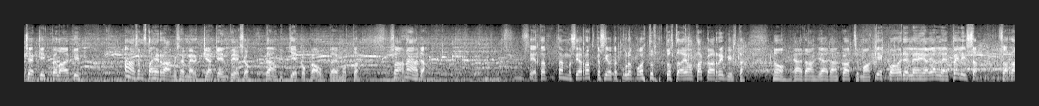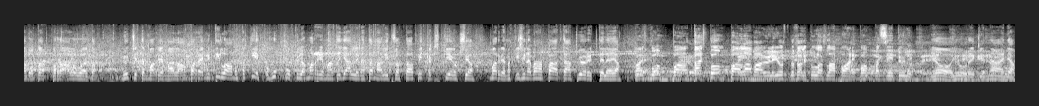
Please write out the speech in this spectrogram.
tsekki pelaajakin vähän semmoista heräämisen merkkiä kenties jo tähänkin kiekkokauteen, mutta saa nähdä. Sieltä tämmöisiä ratkaisijoita kuule voi tulla tuolta aivan takaa rivistä. No, jäädään, jäädään katsomaan. Kiekko on edelleen ja jälleen pelissä. Saravo Tappara alueelta. Nyt sitten Marjamäellä on paremmin tilaa, mutta kiekko hukkuu kyllä Marjamäeltä jälleen ja tämä lipsahtaa pitkäksi kiekoksi ja Marjamäki siinä vähän päätään pyörittelee. Ja... Tais pomppaa, tais pomppaa lava yli, just kun se oli tulos lapaa, niin pomppasi siitä yli. Joo, juurikin näin ja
